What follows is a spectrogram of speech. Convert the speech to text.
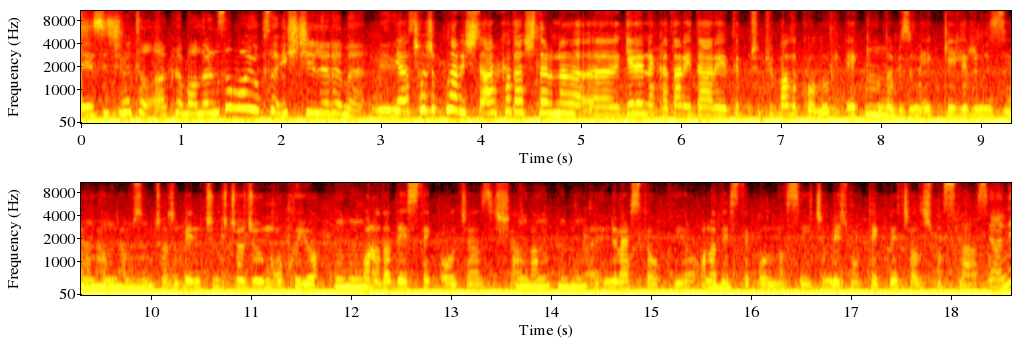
e, siz şimdi ta- akrabalarınıza mı yoksa işçilere mi Ya veriyorsunuz? çocuklar işte arkadaşlarına e, gelene kadar idare edip çünkü balık olur. Ek, Bu da bizim ek gelirimiz yani anlıyor musun çocuk? Benim çünkü çocuğum okuyor. Ona da destek olacağız inşallah. E, üniversite okuyor. Ona destek olması için mecbur tekne çalışması lazım. Yani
